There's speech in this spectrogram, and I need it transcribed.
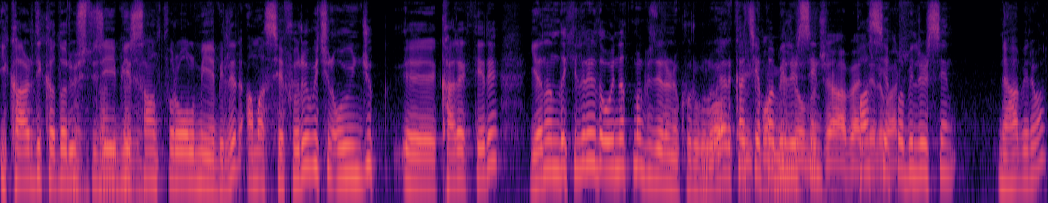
Icardi kadar üst Tabii, düzey tabii, bir tabii. santfor olmayabilir ama Seferovic'in oyuncu e, karakteri yanındakileri de oynatmak üzerine kurgulu. Ver kaç ilk 11'de yapabilirsin, pas var. yapabilirsin. Ne haberi var?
